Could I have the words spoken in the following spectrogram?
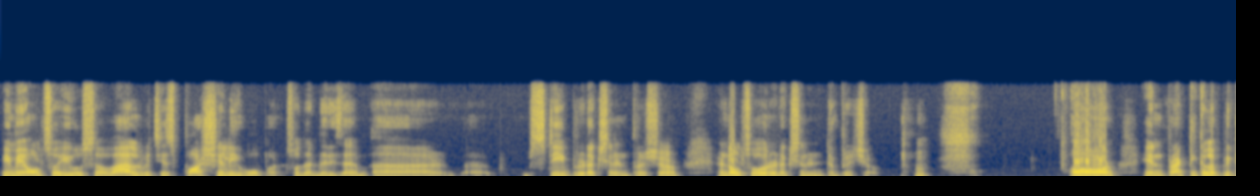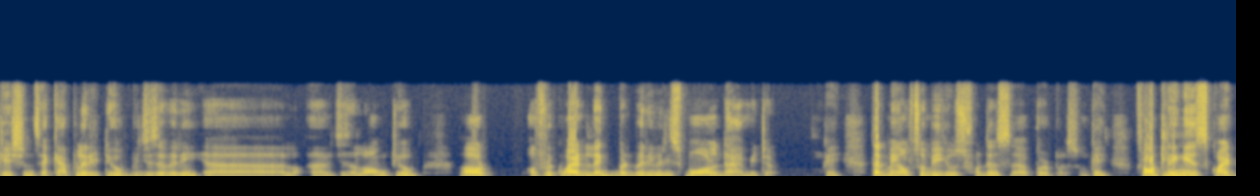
we may also use a valve which is partially open so that there is a uh, steep reduction in pressure and also a reduction in temperature. or in practical applications a capillary tube which is a very uh, uh, which is a long tube or of required length but very very small diameter. Okay? That may also be used for this uh, purpose. Okay? Throttling is quite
